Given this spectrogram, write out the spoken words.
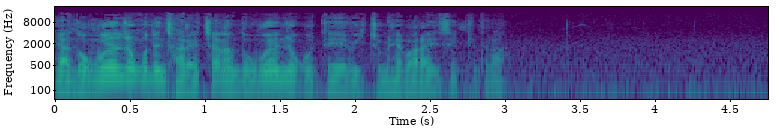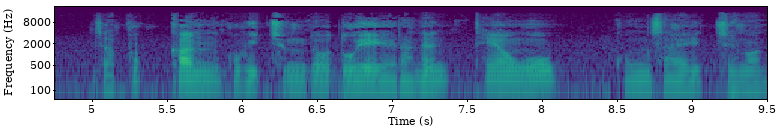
야, 노무현 정부 때는 잘했잖아. 노무현 정부 때 예비 좀 해봐라, 이 새끼들아. 자, 북한 고위층도 노예라는 태영호 공사의 증언.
